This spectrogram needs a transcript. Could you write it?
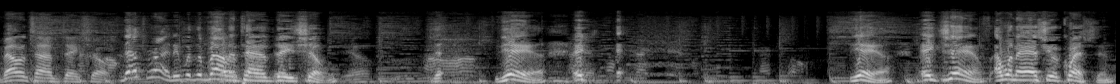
Valentine's Day show. That's right. It was a Valentine's Day show. Yeah. Yeah. Hey, yeah. Hey, Chance, I want to ask you a question.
